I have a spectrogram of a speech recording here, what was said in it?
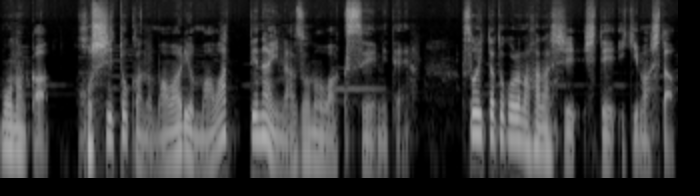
もうなんか、星とかの周りを回ってない謎の惑星みたいな、そういったところの話していきました。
